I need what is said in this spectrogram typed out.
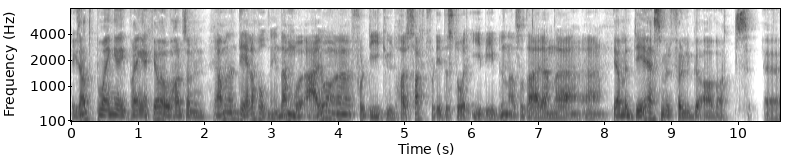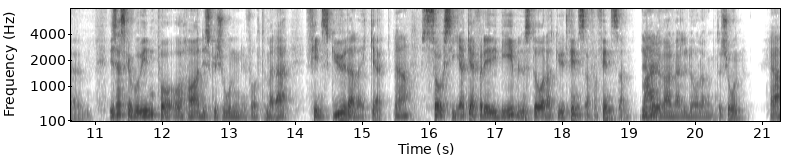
Ikke sant? Poenget, poenget er ikke å ha en sånn Ja, men en del av holdningen der må, er jo uh, fordi Gud har sagt, fordi det står i Bibelen. Altså det er en uh, Ja, men det er som en følge av at uh, Hvis jeg skal gå inn på å ha diskusjonen i forhold til med det Fins Gud eller ikke, ja. så sier ikke jeg fordi i Bibelen står det at Gud fins, hvorfor fins han. Det vil jo være en veldig dårlig argumentasjon. Ja.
